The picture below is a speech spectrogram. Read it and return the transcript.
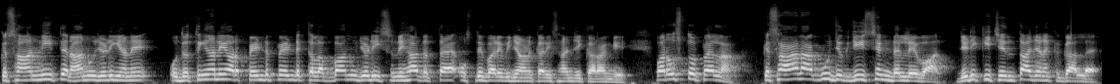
ਕਿਸਾਨੀ ਧਿਰਾਂ ਨੂੰ ਜਿਹੜੀਆਂ ਨੇ, ਉਹ ਦਿੱਤੀਆਂ ਨੇ ਔਰ ਪਿੰਡ-ਪਿੰਡ ਕਲੱਬਾਂ ਨੂੰ ਜਿਹੜੀ ਸੁਨੇਹਾ ਦਿੱਤਾ ਹੈ, ਉਸ ਦੇ ਬਾਰੇ ਵੀ ਜਾਣਕਾਰੀ ਸਾਂਝੀ ਕਰਾਂਗੇ। ਪਰ ਉਸ ਤੋਂ ਪਹਿਲਾਂ ਕਿਸਾਨ ਆਗੂ ਜਗਜੀਤ ਸਿੰਘ ਡੱਲੇਵਾਲ, ਜਿਹੜੀ ਕਿ ਚਿੰਤਾਜਨਕ ਗੱਲ ਹੈ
